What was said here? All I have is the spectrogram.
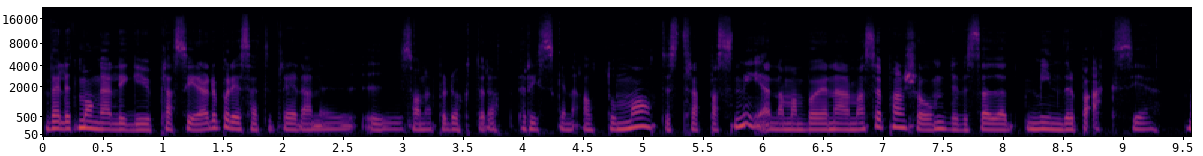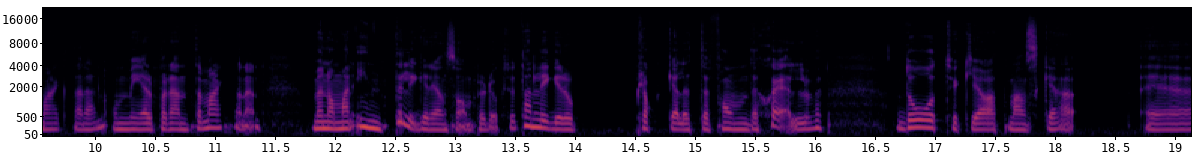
väldigt många ligger ju placerade på det sättet redan i, i sådana produkter att risken automatiskt trappas ner när man börjar närma sig pension, det vill säga mindre på aktiemarknaden och mer på räntemarknaden. Men om man inte ligger i en sån produkt utan ligger och plockar lite fonder själv, då tycker jag att man ska eh,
